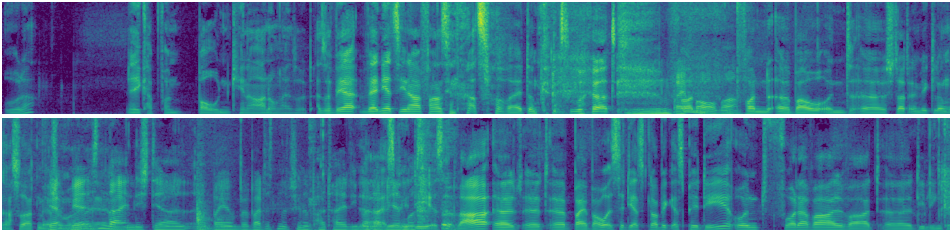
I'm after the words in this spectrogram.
Oder? Nee, Ich habe von Bauen keine Ahnung. Also, also wer, wenn jetzt jemand von der Senatsverwaltung zuhört, von, Bau, von äh, Bau und äh, Stadtentwicklung, ach so hatten wir ja Wer, schon mal. wer ist denn da ja, eigentlich der, äh, bei, was ist denn das für eine Partei, die man ja, da wählen muss? SPD ist es. War, äh, äh, bei Bau ist es jetzt, glaube ich, SPD und vor der Wahl war es äh, die Linke.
